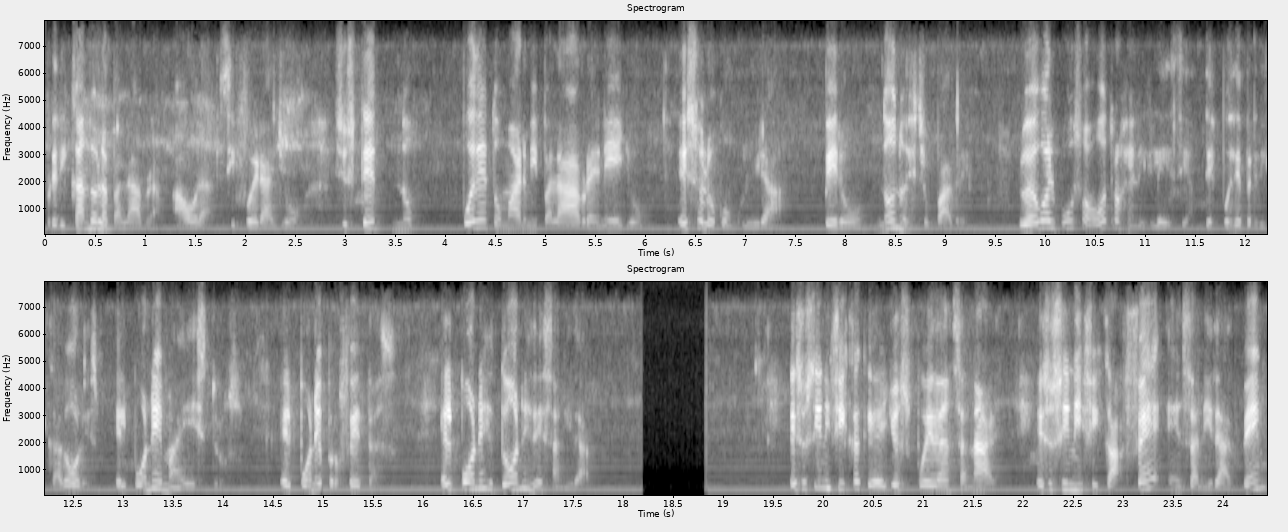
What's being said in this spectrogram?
predicando la palabra. Ahora, si fuera yo, si usted no puede tomar mi palabra en ello, eso lo concluirá, pero no nuestro Padre. Luego él puso a otros en la iglesia, después de predicadores. Él pone maestros, él pone profetas, él pone dones de sanidad. Eso significa que ellos puedan sanar. Eso significa fe en sanidad. ¿Ven?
